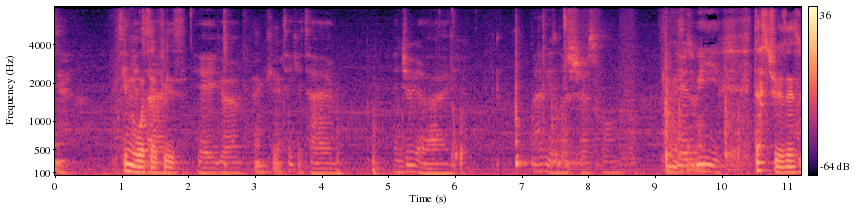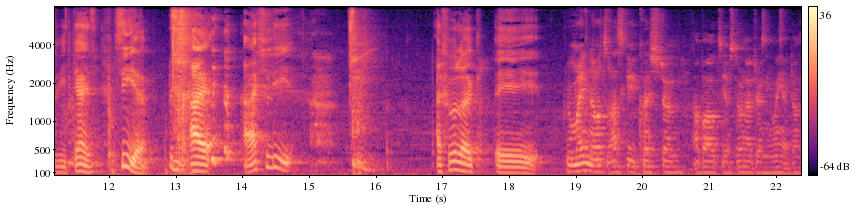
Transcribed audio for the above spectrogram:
Yeah. Take give me your water, time. please. Here you go. Thank you. Take your time. Enjoy your life. Life is not stressful. Give me There's some. weed. That's true. There's weed, guys. See, yeah, I, I actually, I feel like a. Remind me now to ask you a question about your stoner journey when you're done.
